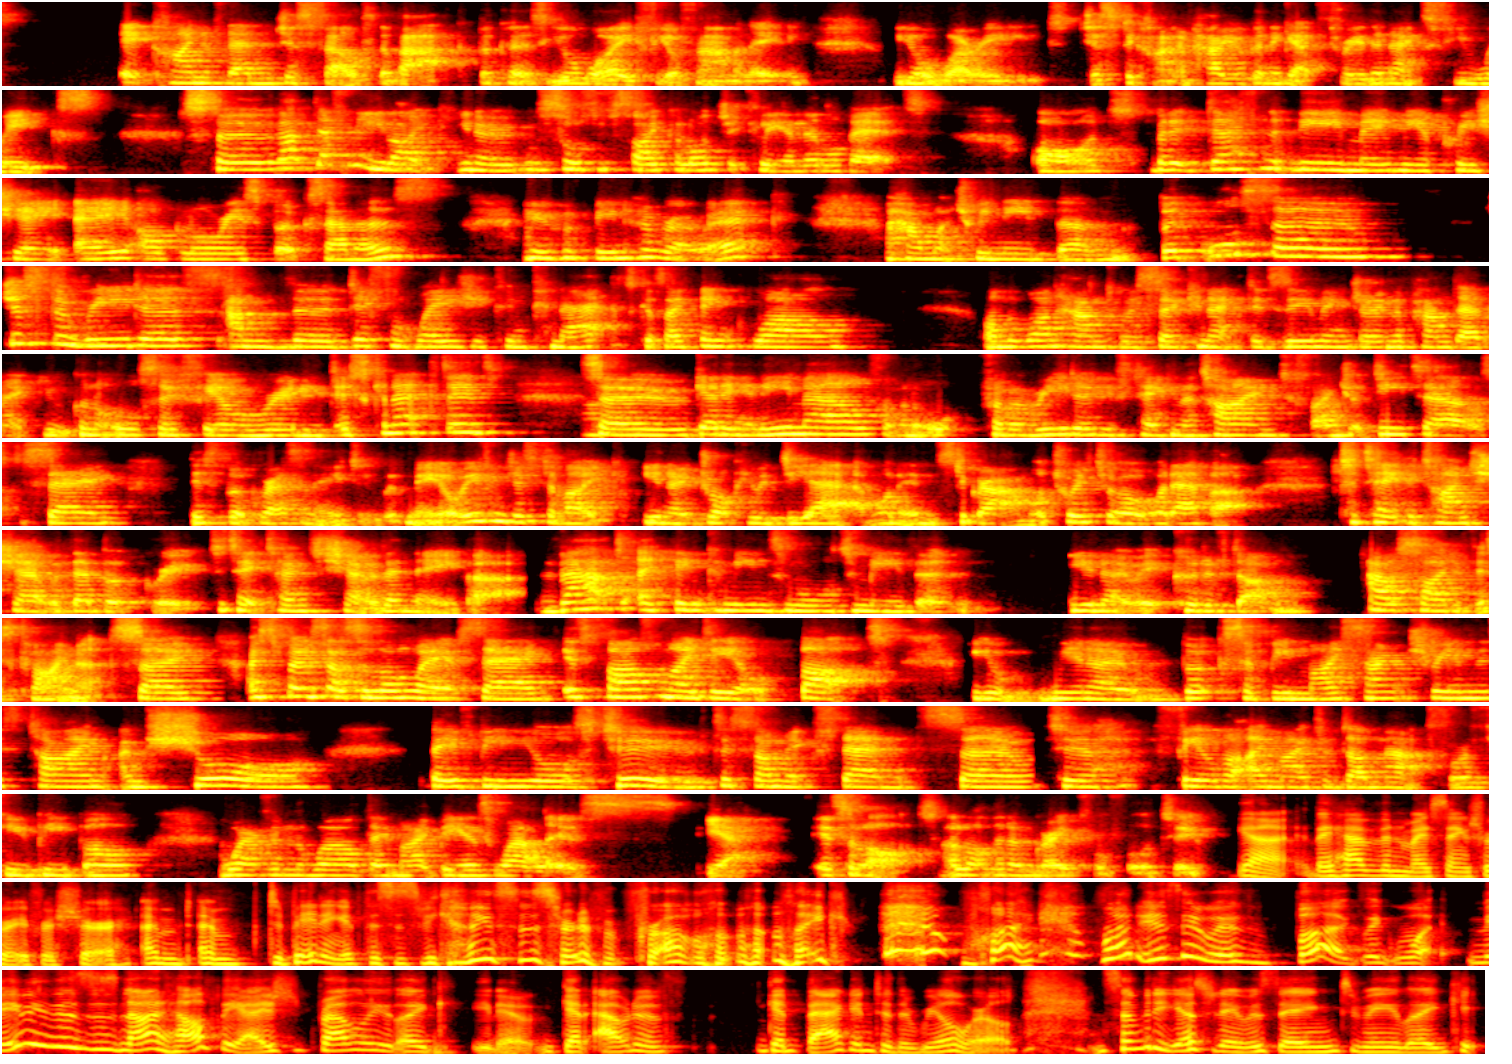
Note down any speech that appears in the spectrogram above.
it kind of then just fell to the back because you're worried for your family. You're worried just to kind of how you're going to get through the next few weeks. So that definitely, like, you know, was sort of psychologically a little bit odd, but it definitely made me appreciate A, our glorious booksellers who have been heroic, how much we need them, but also just the readers and the different ways you can connect. Because I think while on the one hand we're so connected zooming during the pandemic, you can also feel really disconnected. So getting an email from an from a reader who's taken the time to find your details to say this book resonated with me, or even just to like you know drop you a DM on Instagram or Twitter or whatever, to take the time to share it with their book group, to take time to share it with their neighbor. That I think means more to me than, you know, it could have done outside of this climate. So I suppose that's a long way of saying it's far from ideal, but you, you know, books have been my sanctuary in this time. I'm sure they've been yours too to some extent. So to feel that I might have done that for a few people, wherever in the world they might be as well, is yeah, it's a lot, a lot that I'm grateful for too. Yeah, they have been my sanctuary for sure. I'm I'm debating if this is becoming some sort of a problem. I'm like, what what is it with books? Like what maybe this is not healthy. I should probably like, you know, get out of get back into the real world. Somebody yesterday was saying to me like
